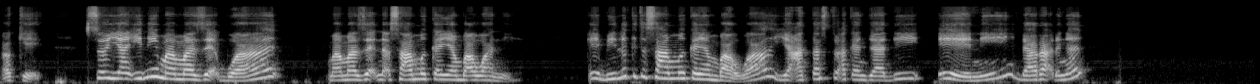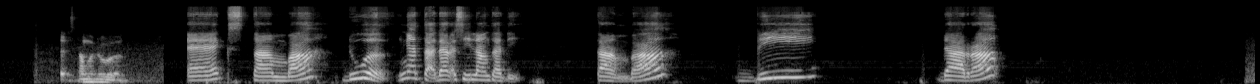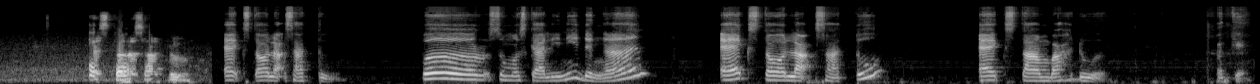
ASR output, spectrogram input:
Okey. So yang ini Mama Z buat, Mama Z nak samakan yang bawah ni. Okey, bila kita samakan yang bawah, yang atas tu akan jadi A ni darab dengan X tambah dua. X tambah 2. Ingat tak darab silang tadi? Tambah B darab X tolak satu. X tolak 1. Per semua sekali ni dengan X tolak 1 X tambah 2. Okey.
